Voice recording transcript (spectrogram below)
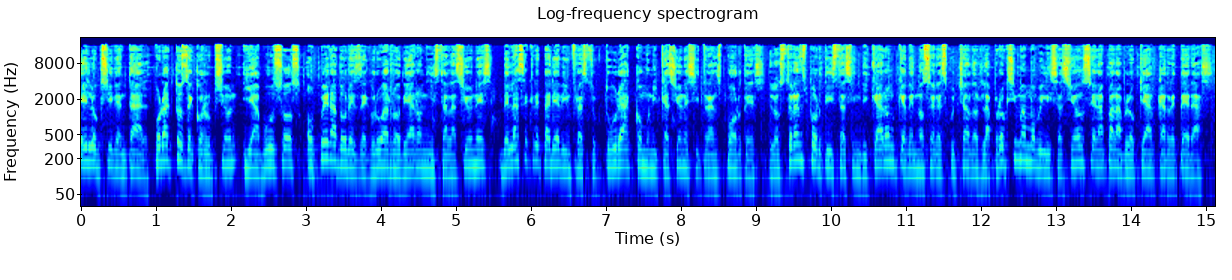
El Occidental. Por actos de corrupción y abusos, operadores de grúas rodearon instalaciones de la Secretaría de Infraestructura, Comunicaciones y Transportes. Los transportistas indicaron que de no ser escuchados la próxima movilización será para bloquear carreteras.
